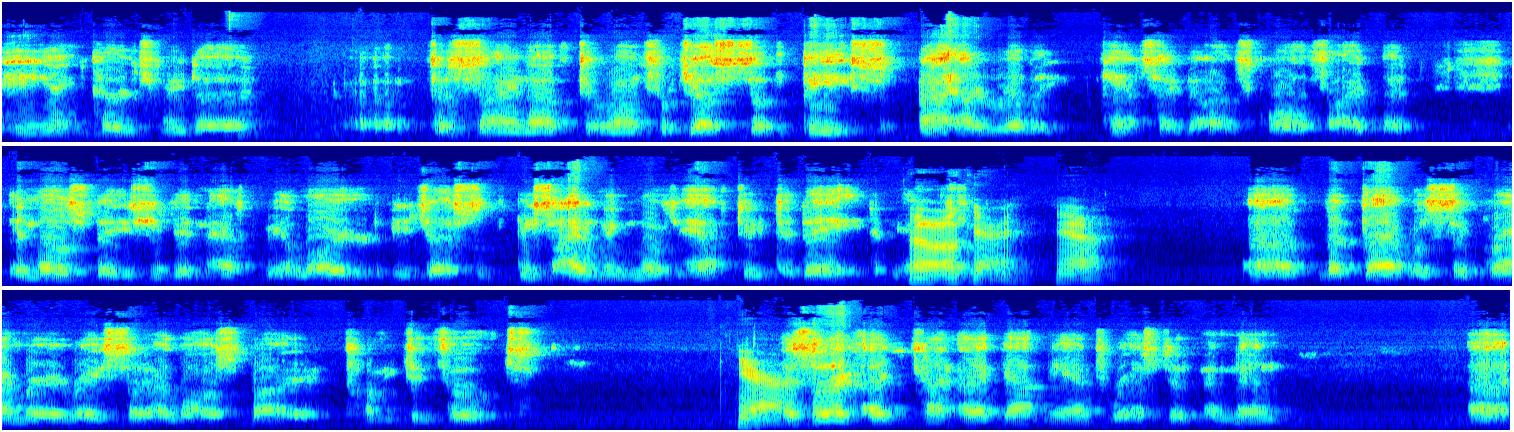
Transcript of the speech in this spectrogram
he encouraged me to uh, to sign up to run for justice of the peace. I, I really can't say that I was qualified, but in those days you didn't have to be a lawyer to be justice of the peace. I don't even know if you have to today. To oh, okay, yeah. Uh, but that was the primary race that I lost by 22 votes. Yeah. so that, that, that got me interested. And then, uh,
